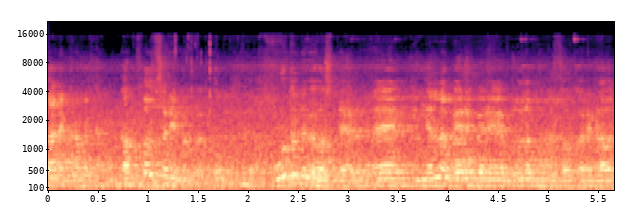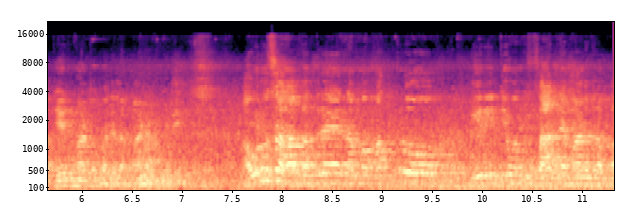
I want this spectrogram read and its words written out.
ಕಾರ್ಯಕ್ರಮಕ್ಕೆ ಕಂಪಲ್ಸರಿ ಬರಬೇಕು ಊಟದ ವ್ಯವಸ್ಥೆ ಇರುತ್ತೆ. ಇನ್ನೆಲ್ಲ ಬೇರೆ ಬೇರೆ ಮೂಲಭೂತ ಸೌಕರ್ಯಗಳು ಅವತ್ತೇನು ಮಾಡಬೇಕು ಅದೆಲ್ಲ ಮಾಡಿರ್ತೀವಿ. ಅವರು ಸಹ ಬಂದರೆ ನಮ್ಮ ಮಕ್ಕಳು ಈ ರೀತಿ ಒಂದು ಸಾಧನೆ ಮಾಡಿದ್ರಪ್ಪ,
